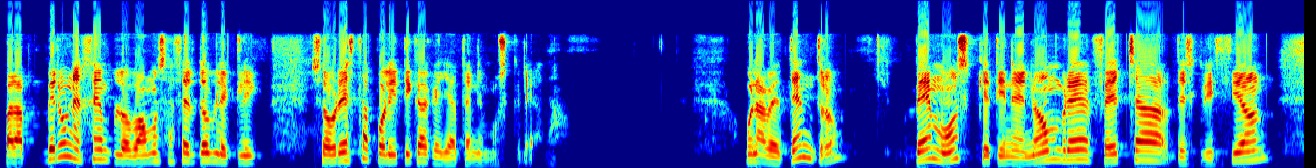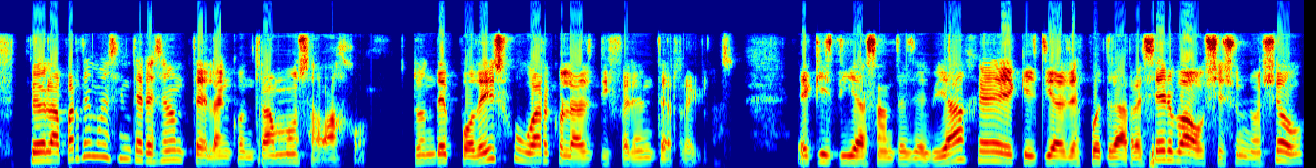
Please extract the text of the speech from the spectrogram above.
Para ver un ejemplo vamos a hacer doble clic sobre esta política que ya tenemos creada. Una vez dentro, vemos que tiene nombre, fecha, descripción, pero la parte más interesante la encontramos abajo, donde podéis jugar con las diferentes reglas. X días antes del viaje, X días después de la reserva o si es un no-show,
